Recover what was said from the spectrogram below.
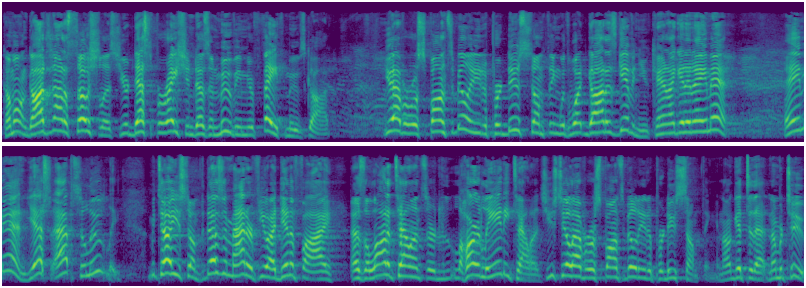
Come on, God's not a socialist. Your desperation doesn't move him, your faith moves God. You have a responsibility to produce something with what God has given you. Can I get an amen? Amen. amen. Yes, absolutely. Let me tell you something. It doesn't matter if you identify as a lot of talents or hardly any talents, you still have a responsibility to produce something. And I'll get to that. Number two,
